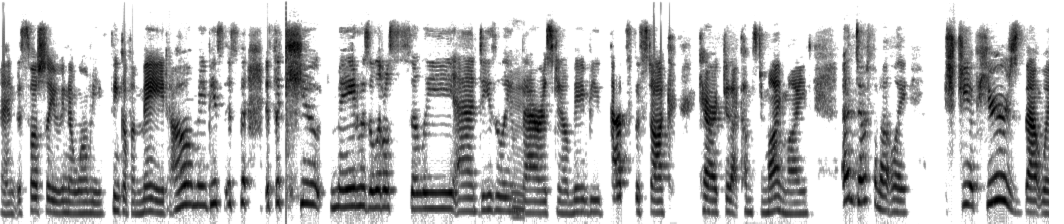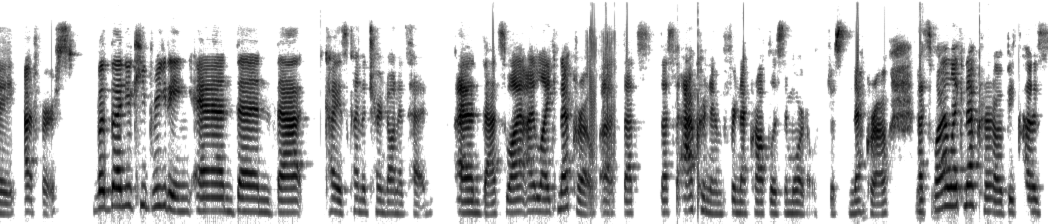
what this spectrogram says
and especially you know when we think of a maid oh maybe it's, it's the it's a cute maid who's a little silly and easily mm. embarrassed you know maybe that's the stock character that comes to my mind and definitely she appears that way at first but then you keep reading and then that is kind of turned on its head and that's why I like Necro. Uh, that's that's the acronym for Necropolis Immortal, just Necro. That's why I like Necro because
